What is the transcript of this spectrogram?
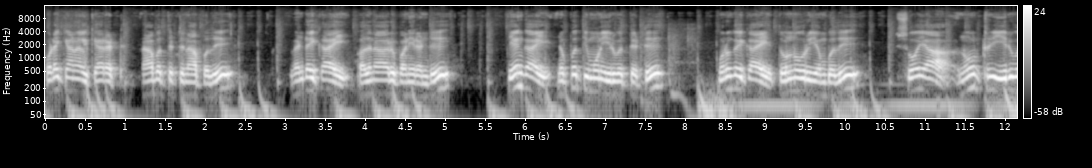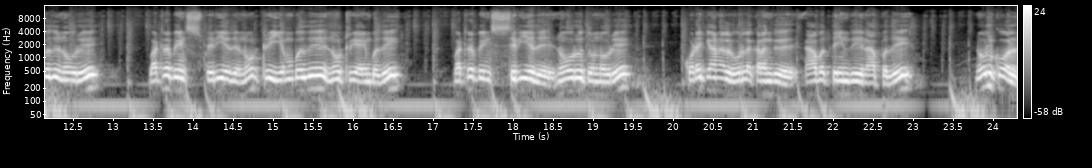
கொடைக்கானல் கேரட் நாற்பத்தெட்டு நாற்பது வெண்டைக்காய் பதினாறு பன்னிரெண்டு தேங்காய் முப்பத்தி மூணு இருபத்தெட்டு முருங்கைக்காய் தொண்ணூறு எண்பது சோயா நூற்றி இருபது நூறு பட்டர் பீன்ஸ் பெரியது நூற்றி எண்பது நூற்றி ஐம்பது பட்டர் பீன்ஸ் சிறியது நூறு தொண்ணூறு கொடைக்கானல் உருளைக்கிழங்கு நாற்பத்தைந்து நாற்பது நூல்கோல்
